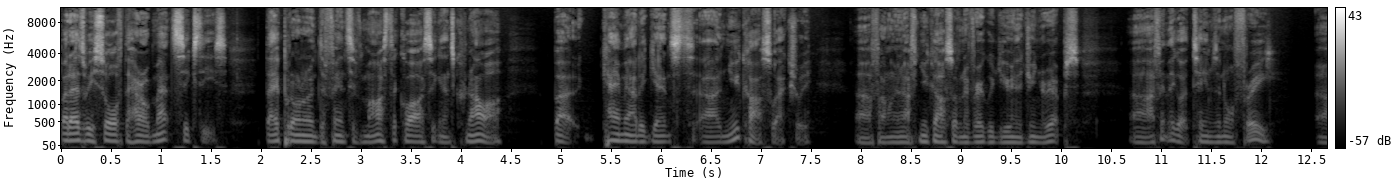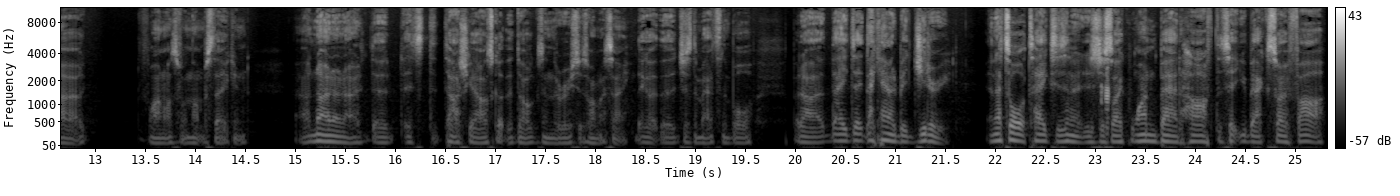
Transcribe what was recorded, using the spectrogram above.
But as we saw with the Harold Matts Sixties, they put on a defensive masterclass against Cronulla, but came out against uh, Newcastle actually. Uh, funnily enough, Newcastle having a very good year in the junior reps. Uh, I think they got teams in all three uh, finals, if I'm not mistaken. Uh, no, no, no. The, it's the Tarsha Gale's got the dogs and the Roosters. What am I saying? They got the just the Mats and the ball, but uh, they, they they came out a bit jittery, and that's all it takes, isn't it? It's just like one bad half to set you back so far.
